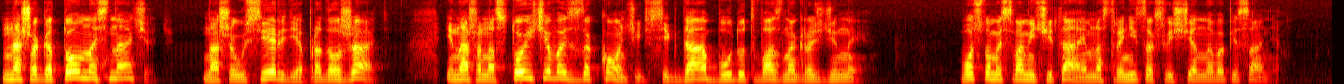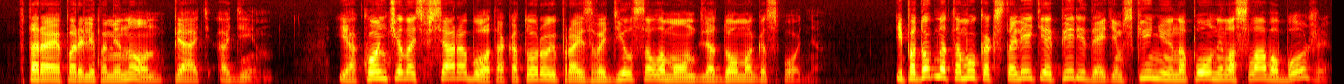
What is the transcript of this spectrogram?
Наша готовность начать наше усердие продолжать и наша настойчивость закончить всегда будут вознаграждены. Вот что мы с вами читаем на страницах Священного Писания. Вторая Паралипоменон 5.1. «И окончилась вся работа, которую производил Соломон для Дома Господня. И подобно тому, как столетия перед этим скинию наполнила слава Божия,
